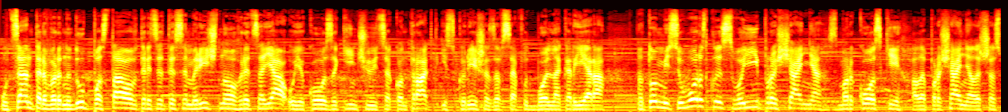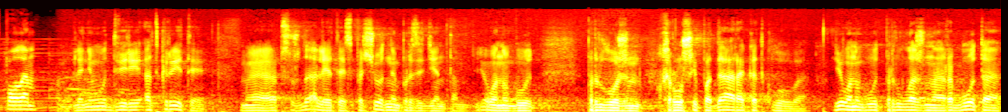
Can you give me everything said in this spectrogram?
У центр Вернедуб поставив 37-річного Грицая, у якого закінчується контракт і скоріше за все футбольна кар'єра. Натомість у Ворскли свої прощання з Марковські, але прощання лише з полем. Для него двери открыты. Мы обсуждали это с почетным президентом. Иону будет предложен хороший подарок от клуба. Иону будет предложена работа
